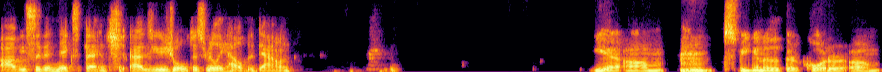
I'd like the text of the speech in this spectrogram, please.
obviously the Knicks bench, as usual, just really held it down. Yeah. Um, speaking of the third quarter, um,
